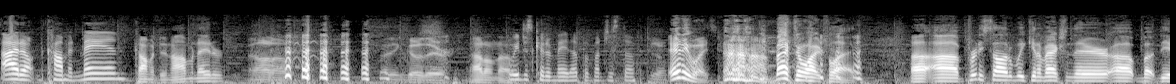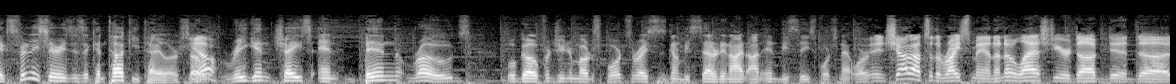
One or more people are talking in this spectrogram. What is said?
I don't. Common man. Common denominator. I don't know. I didn't go there. I don't know. We just could have made up a bunch of stuff. Anyways, back to white flag. Uh, uh, pretty solid weekend of action there. Uh, but the Xfinity Series is at Kentucky, Taylor. So Yeah. Regan, Chase, and Ben Rhodes will go for Junior Motorsports. The race is going to be Saturday night on NBC Sports Network. And shout out to the Rice man. I know last year Doug did uh,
